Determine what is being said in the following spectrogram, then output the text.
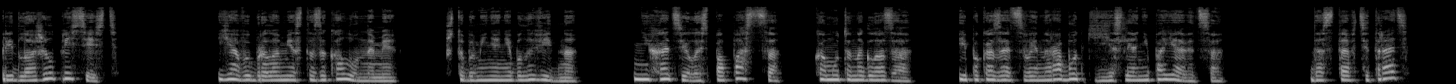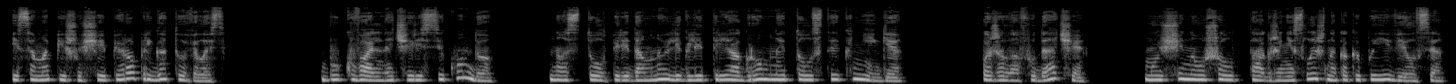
предложил присесть. Я выбрала место за колоннами, чтобы меня не было видно. Не хотелось попасться кому-то на глаза и показать свои наработки, если они появятся. Достав тетрадь и самопишущее перо, приготовилась. Буквально через секунду на стол передо мной легли три огромные толстые книги. Пожелав удачи, мужчина ушел так же неслышно, как и появился,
